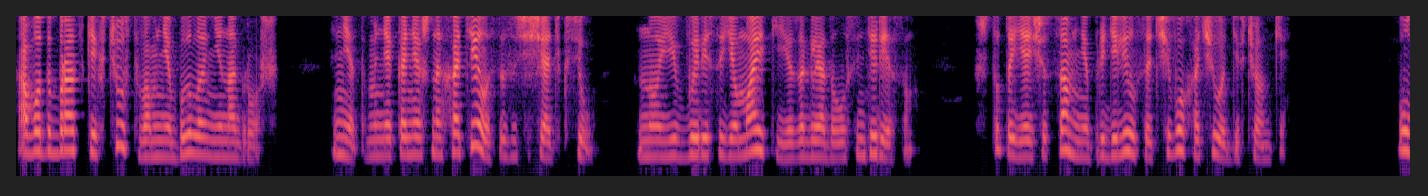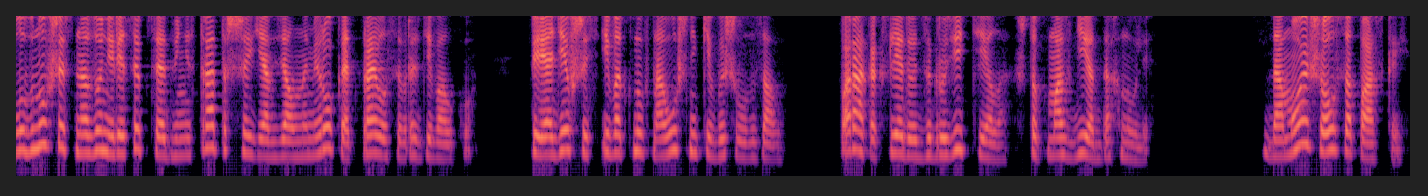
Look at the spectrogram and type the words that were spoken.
А вот братских чувств во мне было не на грош. Нет, мне, конечно, хотелось защищать Ксю, но и в вырез ее майки я заглядывал с интересом. Что-то я еще сам не определился, чего хочу от девчонки. Улыбнувшись на зоне рецепции администраторши, я взял номерок и отправился в раздевалку. Переодевшись и воткнув наушники, вышел в зал. Пора как следует загрузить тело, чтоб мозги отдохнули. Домой шел с опаской.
